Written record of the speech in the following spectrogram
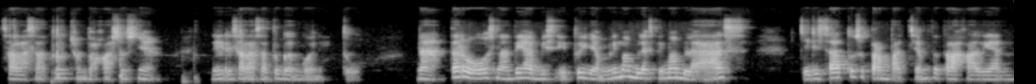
salah satu contoh kasusnya dari salah satu gangguan itu. Nah, terus nanti habis itu jam 15.15, jadi satu seperempat jam setelah kalian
